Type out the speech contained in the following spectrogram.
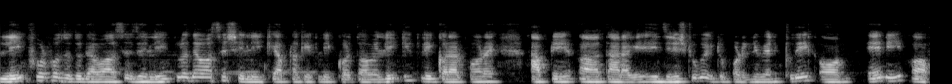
লিঙ্ক ফোর পর্যন্ত দেওয়া আছে যে লিঙ্কগুলো দেওয়া আছে সেই লিঙ্কে আপনাকে ক্লিক করতে হবে। লিঙ্কে ক্লিক করার পরে আপনি তার আগে এই জিনিসটুকু একটু পড়ে নেবেন। Click on any of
